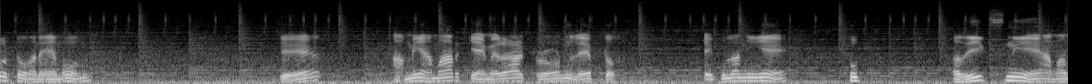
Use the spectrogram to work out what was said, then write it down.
বর্তমানে এমন যে আমি আমার ক্যামেরা, ড্রোন, ল্যাপটপ এগুলা নিয়ে খুব রিস্ক নিয়ে আমার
